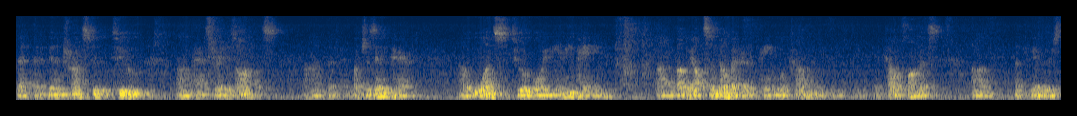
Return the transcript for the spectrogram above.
that, that have been entrusted to uh, pastor in his office. Uh, that much as any parent uh, wants to avoid any pain, uh, but we also know better that pain will come and, and, and come upon us. Um, but you know, there's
